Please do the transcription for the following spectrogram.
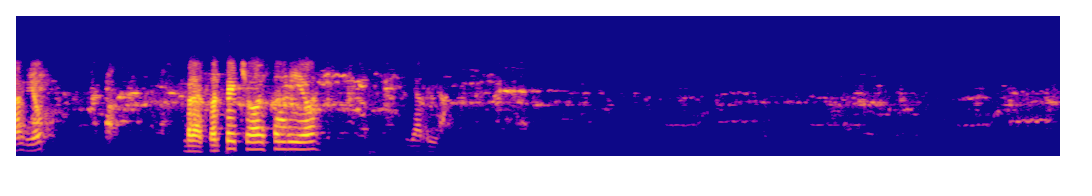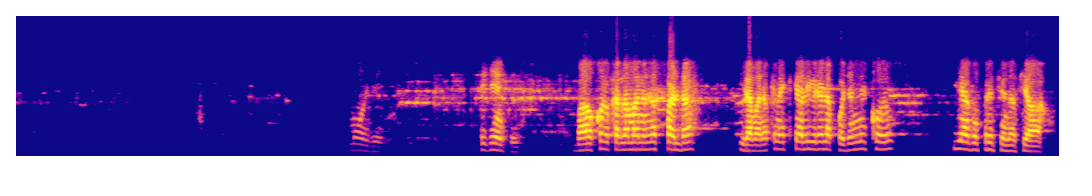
Cambio. Brazo al pecho extendido y arriba. Muy bien. Siguiente. Voy a colocar la mano en la espalda y la mano que me queda libre la apoyo en el codo y hago presión hacia abajo.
